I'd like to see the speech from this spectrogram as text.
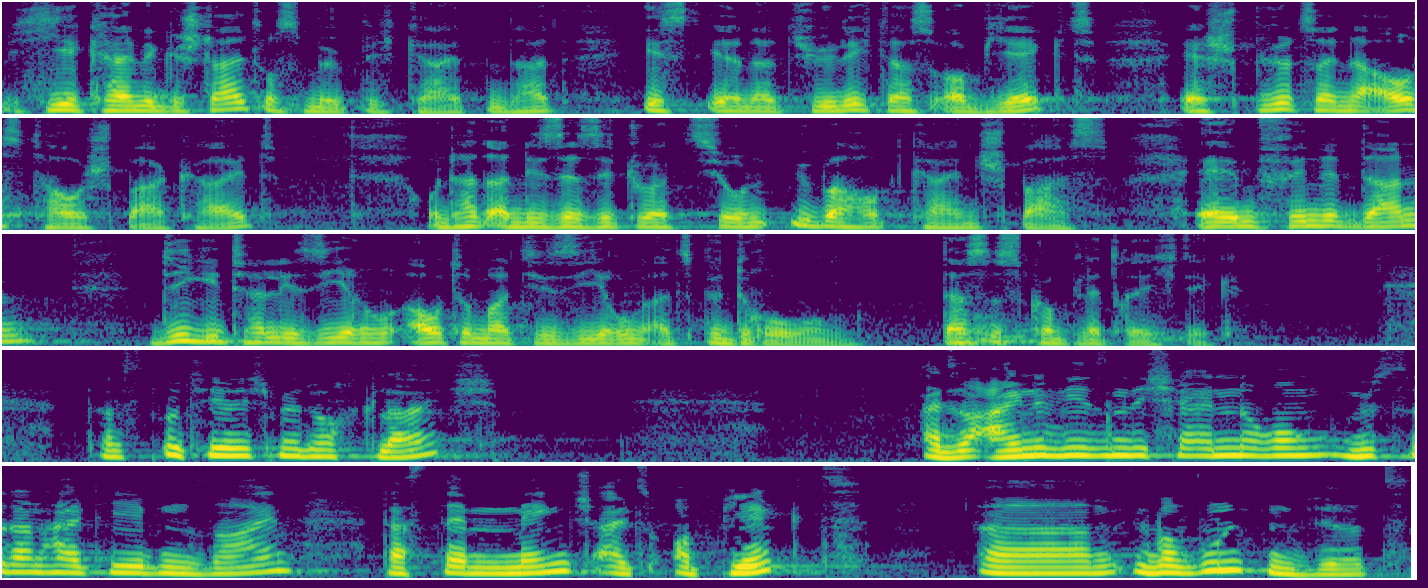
hier keine Gestaltungsmöglichkeiten hat, ist er natürlich das Objekt, er spürt seine Austauschbarkeit und hat an dieser Situation überhaupt keinen Spaß. Er empfindet dann Digitalisierung, Automatisierung als Bedrohung. Das ist komplett richtig. Das notiere ich mir doch gleich. Also eine wesentliche Änderung müsste dann halt eben sein, dass der Mensch als Objekt äh, überwunden wird,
